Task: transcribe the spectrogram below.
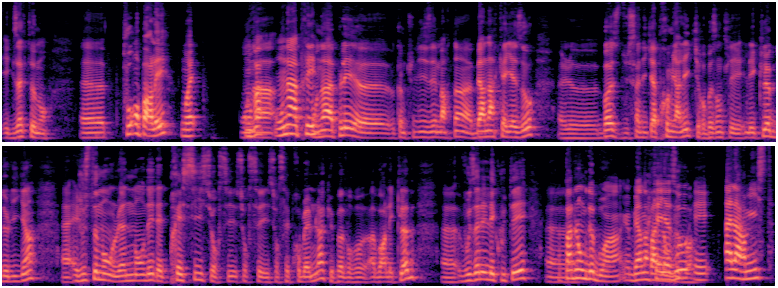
Exactement. Euh, pour en parler, ouais. On, a, on, a, appelé, on a appelé euh, comme tu le disais Martin, Bernard Cayazo, le boss du syndicat Première Ligue qui représente les, clubs de Ligue 1. Euh, et justement, on lui a demandé d'être précis sur ces, sur ces, sur ces problèmes-là que peuvent avoir les clubs. Euh, vous allez l'écouter. Pas de langue de bois. Hein. Bernard Cayazo est alarmiste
